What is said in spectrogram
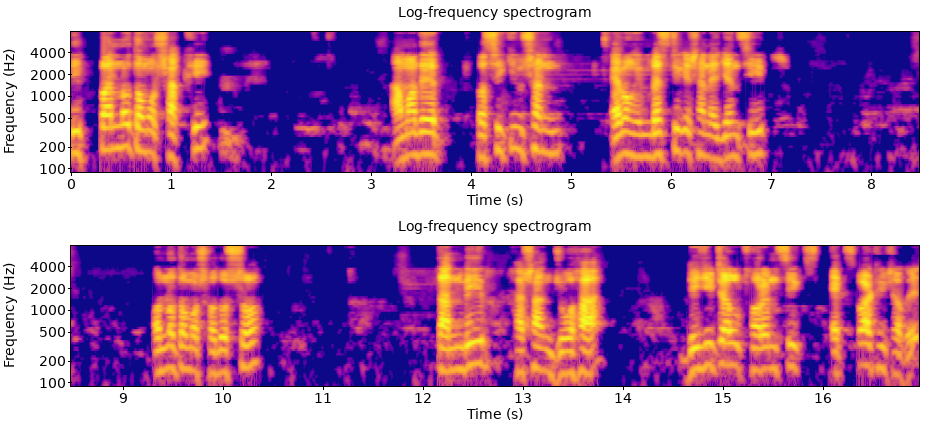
তিপ্পান্নতম সাক্ষী আমাদের প্রসিকিউশন এবং ইনভেস্টিগেশন এজেন্সির অন্যতম সদস্য Tanvir Hasan Joha. Digital forensics expert হিসাবে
